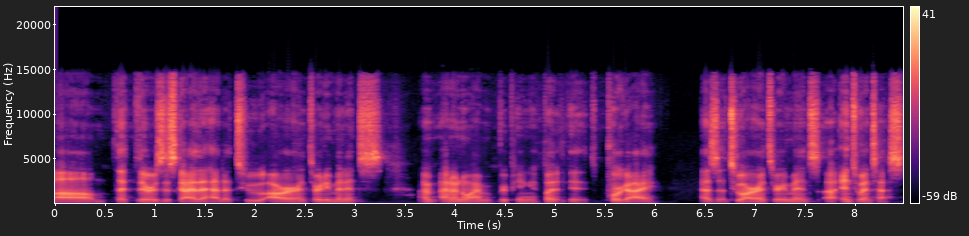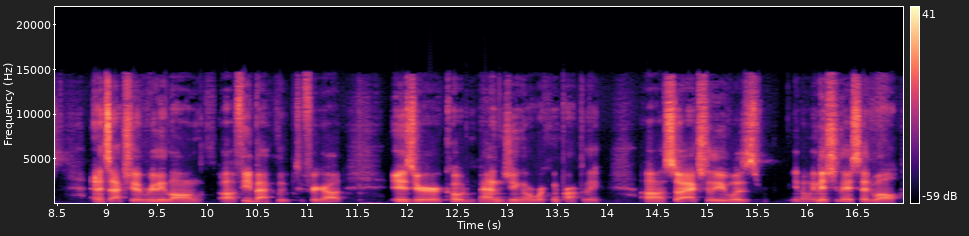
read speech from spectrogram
um, that there was this guy that had a two-hour and thirty minutes. I, I don't know why I'm repeating it, but it, poor guy has a two-hour and thirty minutes uh, end-to-end test, and it's actually a really long uh, feedback loop to figure out is your code managing or working properly. Uh, so I actually was, you know, initially I said, well,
